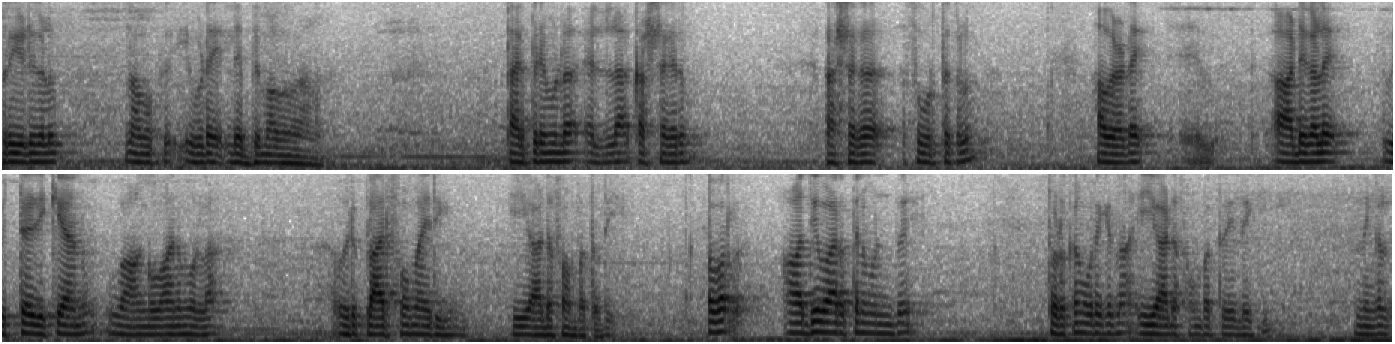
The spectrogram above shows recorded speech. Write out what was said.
ബ്രീഡുകളും നമുക്ക് ഇവിടെ ലഭ്യമാകുന്നതാണ്. താല്പര്യമുള്ള എല്ലാ കർഷകരും കർഷക സുഹൃത്തുക്കളും അവരുടെ ആടുകളെ വിറ്റഴിക്കാനും വാങ്ങുവാനുമുള്ള ഒരു പ്ലാറ്റ്ഫോമായിരിക്കും ഈ ആട് ഫാം പദ്ധതി. അവർ ആദ്യവാരത്തിന് മുൻപേ തുടക്കം കുറിക്കുന്ന ഈ ആട് ഫാം പദ്ധതിയിലേക്ക് നിങ്ങൾ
